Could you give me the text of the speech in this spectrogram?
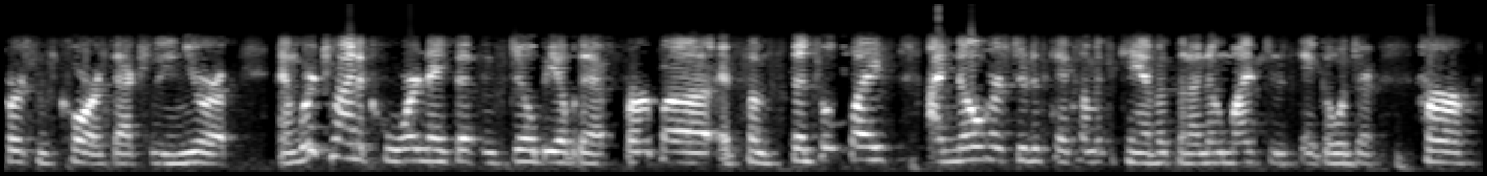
person's course actually in Europe, and we're trying to coordinate this and still be able to have FERPA at some central place. I know her students can't come into Canvas, and I know my students can't go into her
